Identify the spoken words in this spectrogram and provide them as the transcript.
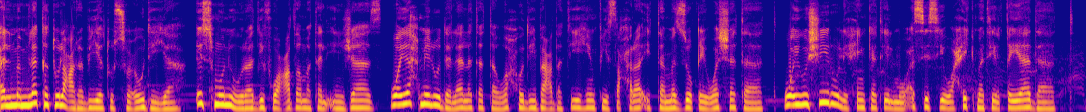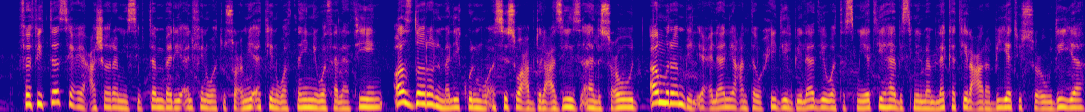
المملكة العربية السعودية اسم يرادف عظمة الإنجاز ويحمل دلالة التوحد بعد تيه في صحراء التمزق والشتات ويشير لحنكة المؤسس وحكمة القيادات. ففي التاسع عشر من سبتمبر 1932 أصدر الملك المؤسس عبد العزيز آل سعود أمرا بالإعلان عن توحيد البلاد وتسميتها باسم المملكة العربية السعودية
